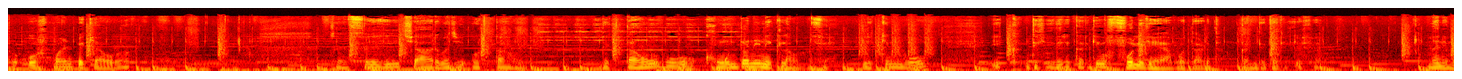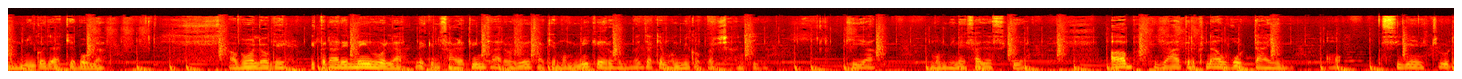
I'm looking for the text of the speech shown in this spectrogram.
तो उस पॉइंट पे क्या होगा? जैसे ही चार बजे उठता हूँ, दिखता हूँ वो खून तो नहीं निकला वहाँ से, लेकिन वो एक धीरे धीरे करके वो फुल गया, वो दर्द, गंदे तरीके से। मैंने मम्मी को जाके बोला, अब बोलोगे? इतना दिन नहीं बोला, लेकिन साढ़े तीन, चार बजे जाके मम्मी के रूम में जाके मम्मी को परेशान किया। किया। मम्मी ने सजेस्ट किया। अब याद रखना वो टाइम सी ए इंस्टीट्यूट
